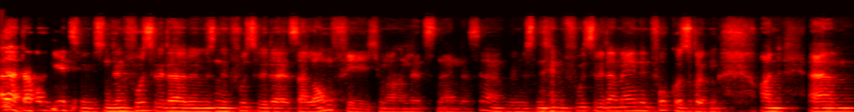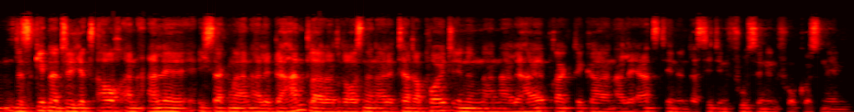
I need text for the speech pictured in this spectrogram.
Ja, darum geht es. Wir müssen den Fuß wieder, wir müssen den Fuß wieder salonfähig machen letzten Endes. Ja, wir müssen den Fuß wieder mehr in den Fokus rücken. Und ähm, das geht natürlich jetzt auch an alle, ich sag mal, an alle Behandler da draußen, an alle TherapeutInnen, an alle Heilpraktiker, an alle ÄrztInnen, dass sie den Fuß in den Fokus nehmen.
